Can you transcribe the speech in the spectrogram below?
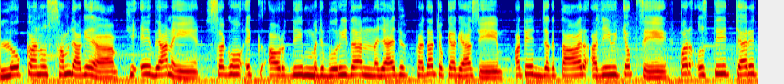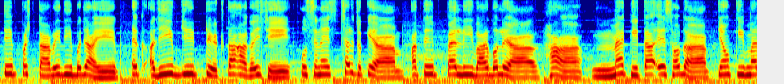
ਲੋਕਾਂ ਨੂੰ ਸਮਝ ਆ ਗਿਆ ਕਿ ਇਹ ਵਿਆਹ ਨਹੀਂ, ਸਗੋਂ ਇੱਕ ਔਰਤ ਦੀ ਮਜਬੂਰੀ ਦਾ ਨਜਾਇਜ਼ ਫਾਇਦਾ ਚੁੱਕਿਆ ਗਿਆ ਸੀ ਅਤੇ ਜਗਤਾਰ ਅਜੇ ਵੀ ਚੁੱਪ ਸੀ, ਪਰ ਉਸ ਦੇ ਚਿਹਰੇ ਤੇ ਪਛਤਾਵੇ ਦੀ ਬਜਾਏ ਇੱਕ ਅਜੀਬ ਜੀ ਢੇਕਤਾ ਆ ਗਈ ਸੀ। ਉਸਨੇ ਸਿਰ ਚੁੱਕਿਆ ਅਤੇ ਪਹਿਲੀ ਵਾਰ ਬੋਲਿਆ, ਹਾਂ, ਮੈਂ ਕੀਤਾ ਇਹ ਸੌਦਾ, ਕਿਉਂਕਿ ਮੈਂ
